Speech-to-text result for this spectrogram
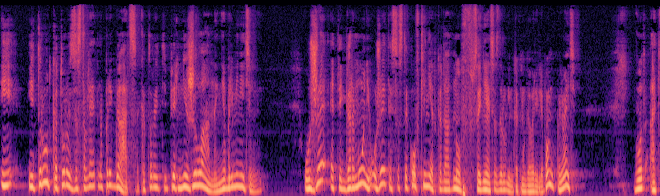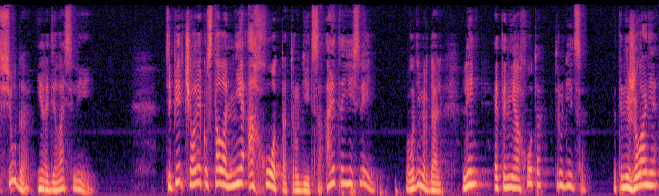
И и труд, который заставляет напрягаться, который теперь нежеланный, необременительный. Уже этой гармонии, уже этой состыковки нет, когда одно соединяется с другим, как мы говорили. Помните, понимаете? Вот отсюда и родилась лень. Теперь человеку стала неохота трудиться, а это и есть лень. Владимир Даль. Лень – это не охота трудиться, это не желание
